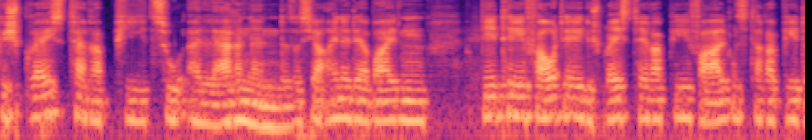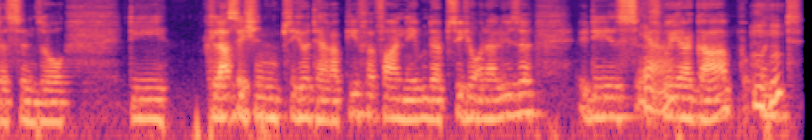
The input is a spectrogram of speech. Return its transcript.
Gesprächstherapie zu erlernen. Das ist ja eine der beiden GT, VT, Gesprächstherapie, Verhaltenstherapie, das sind so die klassischen Psychotherapieverfahren neben der Psychoanalyse, die es ja. früher gab. Mhm. Und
